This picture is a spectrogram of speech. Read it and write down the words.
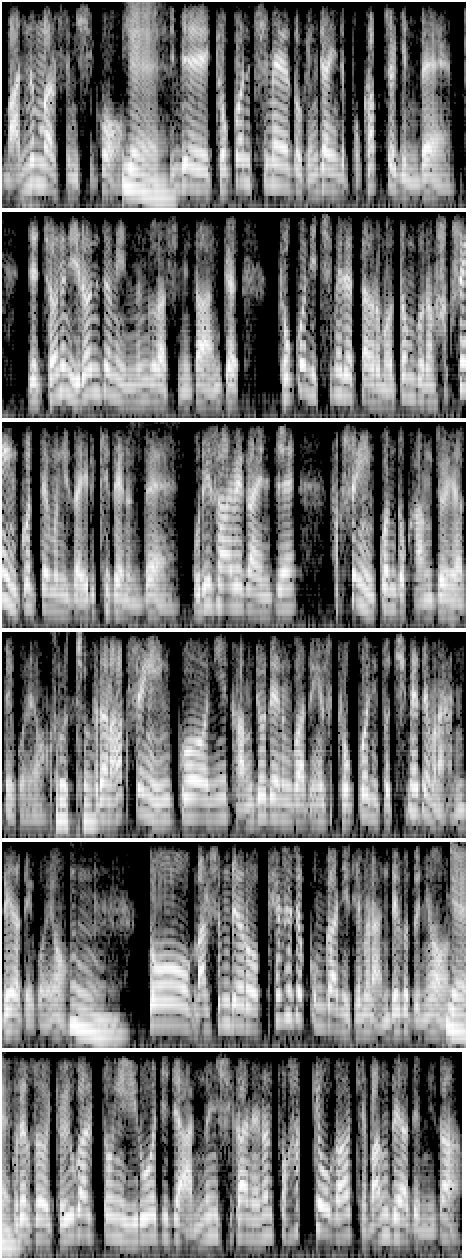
맞는 말씀이시고 예. 이제 교권 침해도 굉장히 이제 복합적인데 이제 저는 이런 점이 있는 것 같습니다. 그러니까 교권이 침해됐다 그러면 어떤 분은 학생 인권 때문이다 이렇게 되는데 우리 사회가 이제 학생 인권도 강조해야 되고요. 그렇죠. 그러나 학생 인권이 강조되는 과정에서 교권이 또 침해되면 안 돼야 되고요. 음. 또 말씀대로 폐쇄적 공간이 되면 안 되거든요. 예. 그래서 교육 활동이 이루어지지 않는 시간에는 또 학교가 개방돼야 됩니다.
